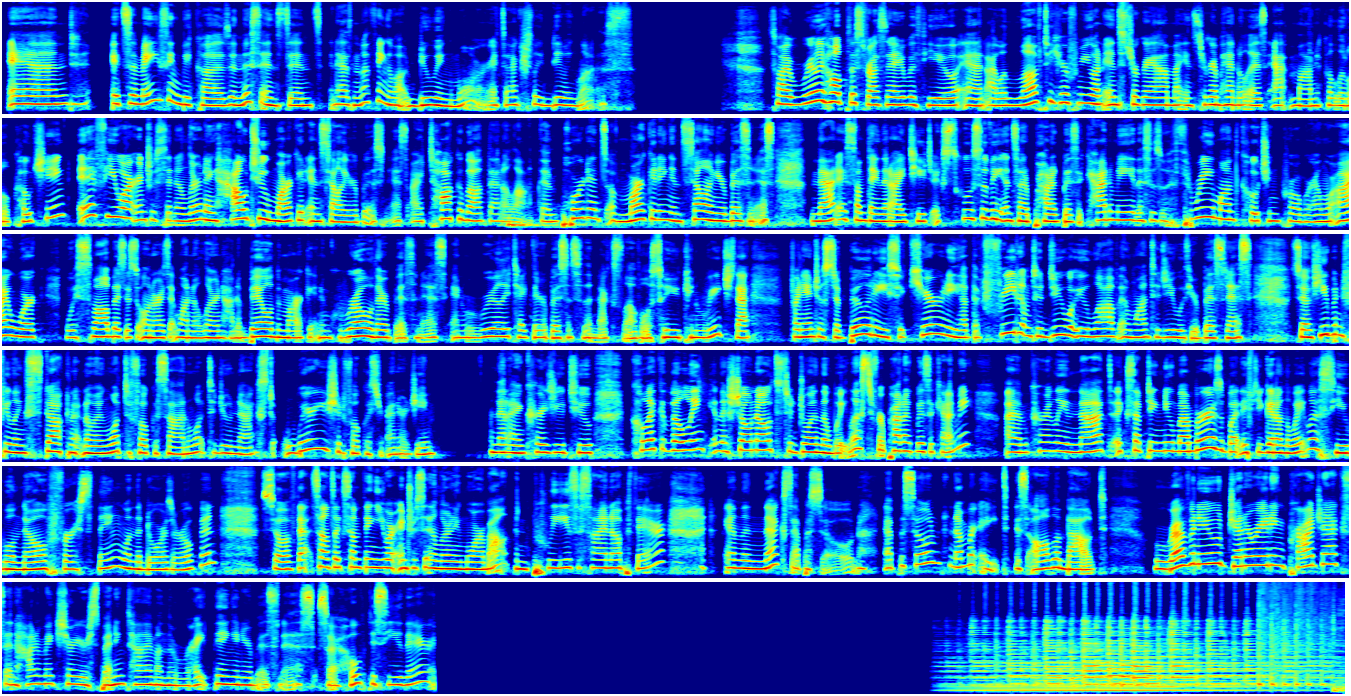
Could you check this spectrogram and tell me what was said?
And it's amazing because in this instance, it has nothing about doing more. It's actually doing less. So I really hope this resonated with you, and I would love to hear from you on Instagram. My Instagram handle is at Monica Little Coaching. If you are interested in learning how to market and sell your business, I talk about that a lot. The importance of marketing and selling your business. That is something that I teach exclusively inside Product Biz Academy. This is a three month coaching program where I work with small business owners that want to learn how to build, market, and grow their business and really take their business to the next level so you can reach that financial stability, security, have the freedom to do what you love and want to do with your business. So if you've been feeling stuck, not knowing what to focus on, what to do next, where you should focus your energy, then I encourage you to click the link in the show notes to join the waitlist for Product Biz Academy. I am currently not accepting new members, but if you get on the waitlist, you will know first thing when the doors are open. So if that sounds like something you are interested in learning more about, then please sign up there. And the next episode, episode number eight, is all about revenue generating projects and how to make sure you're spending time on the right thing in your business. So I hope to see you there.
